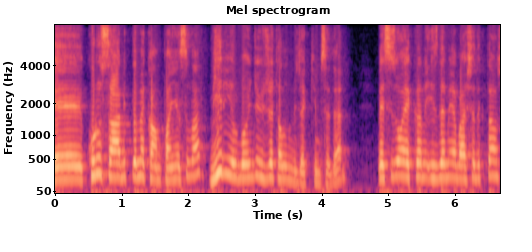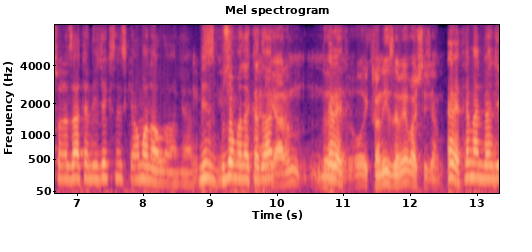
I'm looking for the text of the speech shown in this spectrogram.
e, kuru sabitleme kampanyası var. Bir yıl boyunca ücret alınmayacak kimseden. Ve siz o ekranı izlemeye başladıktan sonra zaten diyeceksiniz ki aman Allah'ım ya biz bu zamana kadar Yani yarın e, Evet. o ekranı izlemeye başlayacağım. evet hemen bence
